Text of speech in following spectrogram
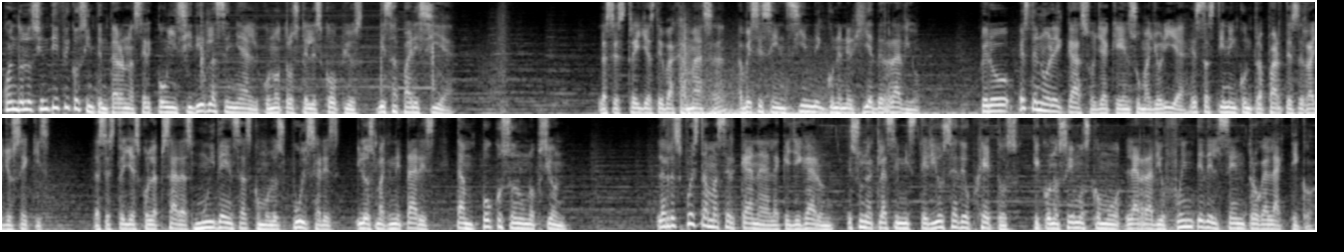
Cuando los científicos intentaron hacer coincidir la señal con otros telescopios, desaparecía. Las estrellas de baja masa a veces se encienden con energía de radio, pero este no era el caso ya que en su mayoría estas tienen contrapartes de rayos X. Las estrellas colapsadas muy densas como los púlsares y los magnetares tampoco son una opción, la respuesta más cercana a la que llegaron es una clase misteriosa de objetos que conocemos como la radiofuente del centro galáctico.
